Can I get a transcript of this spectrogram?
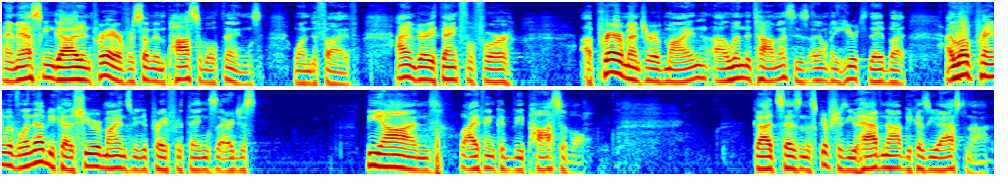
I am asking God in prayer for some impossible things, 1 to 5. I am very thankful for a prayer mentor of mine, uh, Linda Thomas, who's I don't think here today, but I love praying with Linda because she reminds me to pray for things that are just beyond what I think could be possible. God says in the scriptures, "You have not because you ask not."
